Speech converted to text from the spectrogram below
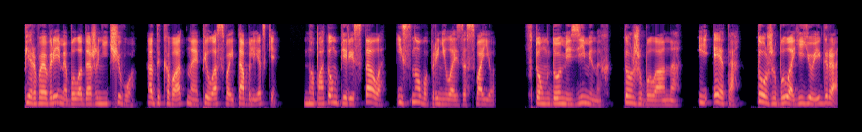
Первое время было даже ничего, адекватная, пила свои таблетки. Но потом перестала и снова принялась за свое. В том доме Зиминых тоже была она. И это тоже была ее игра.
